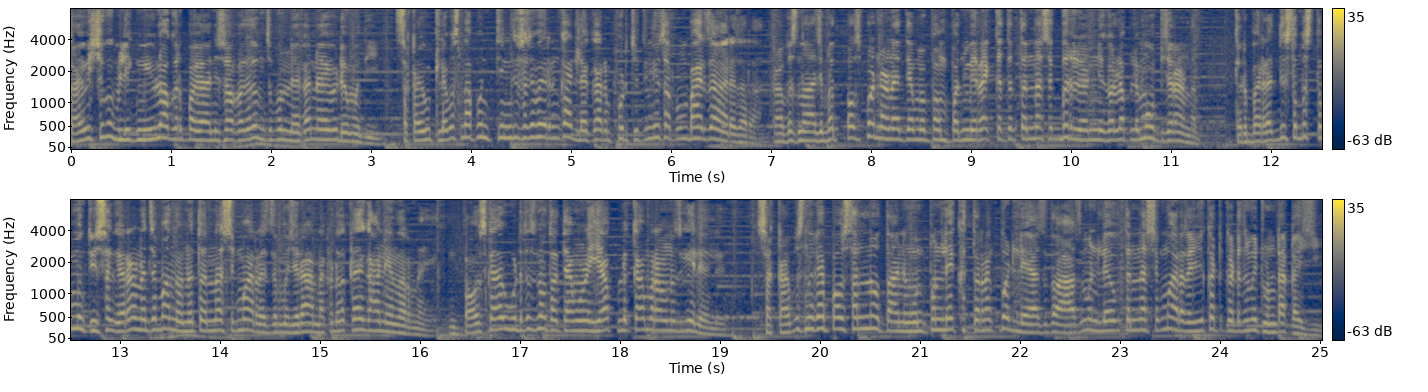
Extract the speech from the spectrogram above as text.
काय विषय पब्लिक मी ब्लॉगर पाहिजे आणि स्वागत आहे तुमचं पुन्हा एका नव्या व्हिडिओमध्ये. सकाळी उठल्यापासून आपण तीन दिवसाच्या वैरण काढल्या कारण पुढचे तीन दिवस आपण बाहेर जाणार आहे जरा. कालपासून अजिबात पाऊस पडला नाही त्यामुळे पंपात मी रॅक तर तणनाशक भरलं आणि निघालो आपल्या मोठीच्या रानात. तर बऱ्याच दिवसापासून म्हणतोय सगळ्या रानाच्या बांधवानं तणनाशक मारायचं म्हणजे रानाकडे काय घाण येणार नाही. पाऊस काय उघडतच नव्हता त्यामुळे हे आपलं काम राहूनच गेलेलं सकाळपासून काय पाऊस आला नव्हता आणि ऊन पण लय खतरनाक पडले आज आज म्हणलं तणनाशक महाराजाची कटकटच मिटून टाकायची.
